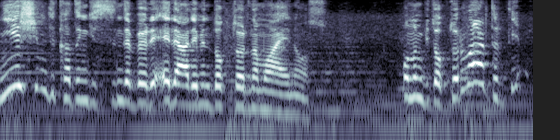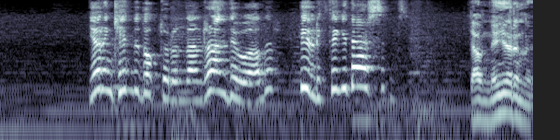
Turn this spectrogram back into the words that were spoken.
Niye şimdi kadın gitsin de böyle el alemin doktoruna muayene olsun? Onun bir doktoru vardır değil mi? Yarın kendi doktorundan randevu alır, birlikte gidersiniz. Ya ne yarını,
